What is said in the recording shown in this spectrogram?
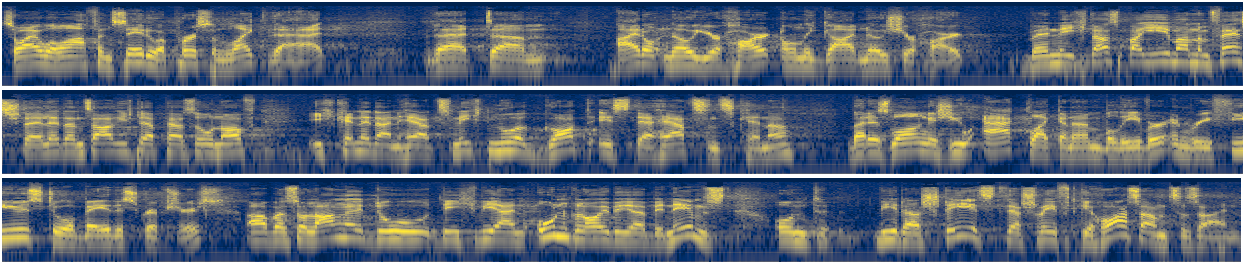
So I will often say to a person like that, that um, I don't know your heart, only God knows your heart. Wenn ich das bei jemandem feststelle, dann sage ich der Person oft, ich kenne dein Herz nicht, nur Gott ist der Herzenskenner. But as long as you act like an unbeliever and refuse to obey the scriptures, Aber solange du dich wie ein Ungläubiger benimmst und widerstehst, der Schrift gehorsam zu sein,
